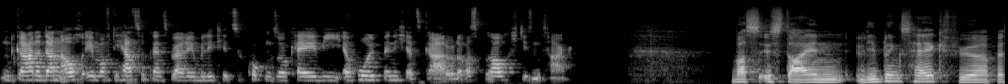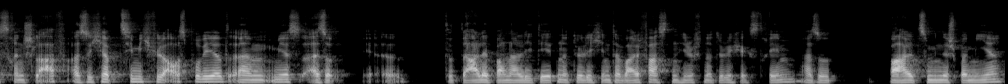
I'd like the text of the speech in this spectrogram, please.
und gerade dann auch eben auf die Herzfrequenzvariabilität zu gucken, so okay, wie erholt bin ich jetzt gerade oder was brauche ich diesen Tag? Was ist dein Lieblingshack für besseren Schlaf? Also ich habe ziemlich viel ausprobiert. Ähm, mir ist also äh, totale Banalität natürlich. Intervallfasten hilft natürlich extrem. Also war halt zumindest bei mir.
